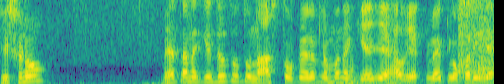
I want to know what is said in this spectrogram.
જિષ્ણુ, મેં તને કીધું તું તું નાસ્તો કર એટલે મને કહેજે, હાવ એકલો એકલો કરી લે.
